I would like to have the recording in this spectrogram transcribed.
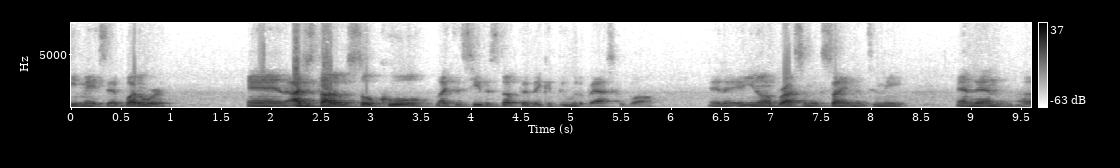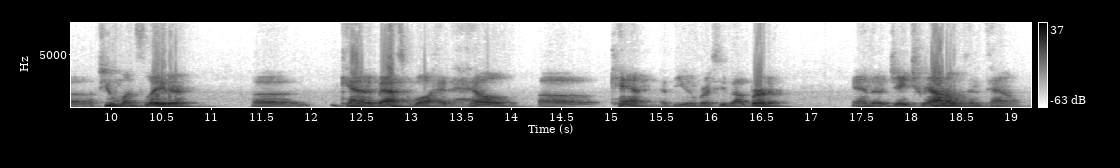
teammates at Butterworth, and I just thought it was so cool, like to see the stuff that they could do with a basketball, and, and you know, it brought some excitement to me. And then uh, a few months later, uh, Canada basketball had held uh, camp at the University of Alberta, and uh, Jay Triano was in town,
